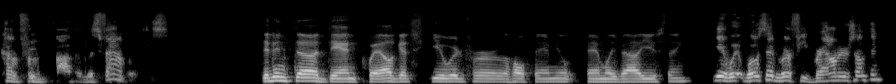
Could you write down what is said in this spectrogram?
come from fatherless families. Didn't uh, Dan Quayle get skewered for the whole family family values thing? Yeah, what what was that? Murphy Brown or something?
